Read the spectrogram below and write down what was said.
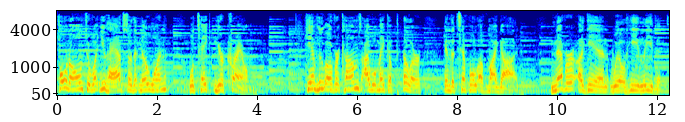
Hold on to what you have so that no one will take your crown. Him who overcomes, I will make a pillar in the temple of my God. Never again will he leave it.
